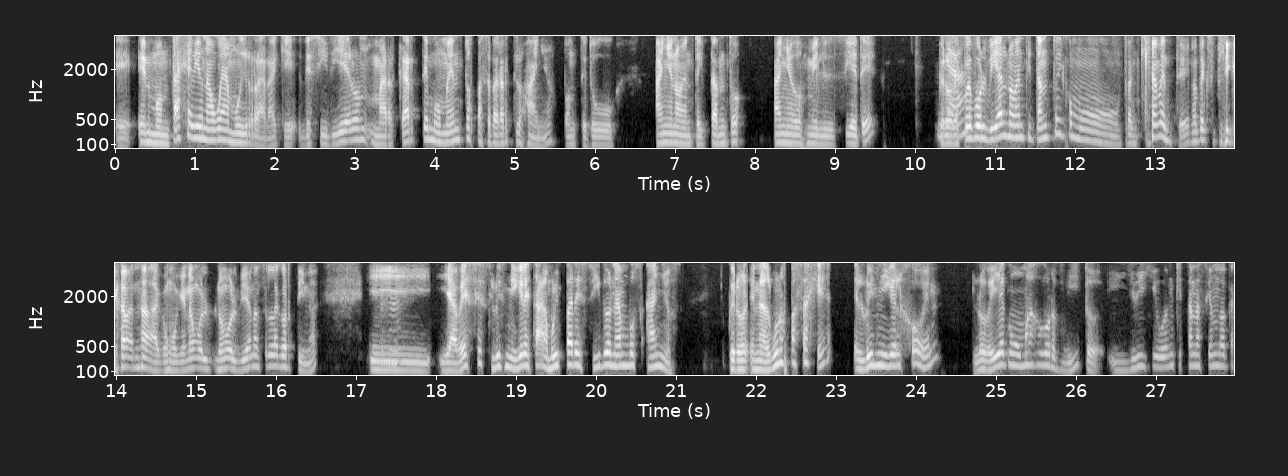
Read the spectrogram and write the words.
eh, en montaje había una wea muy rara que decidieron marcarte momentos para separarte los años. Ponte tu año noventa y tanto, año 2007. Pero después volvía al noventa y tanto y como tranquilamente, no te explicaban nada, como que no, no volvían a hacer la cortina. Y, y, a veces Luis Miguel estaba muy parecido en ambos años, pero en algunos pasajes el Luis Miguel joven lo veía como más gordito. Y yo dije, bueno, ¿qué están haciendo acá?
